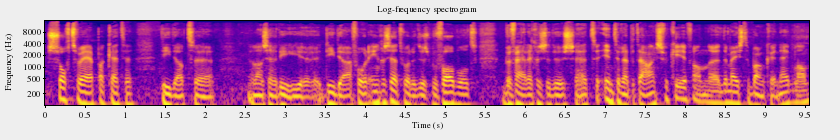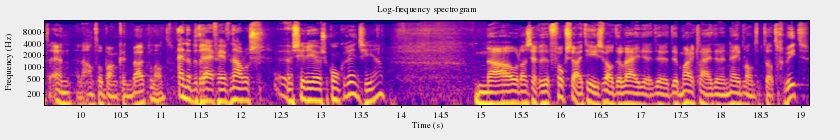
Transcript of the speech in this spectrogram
softwarepakketten die, dat, laten we zeggen, die, eh, die daarvoor ingezet worden. Dus bijvoorbeeld beveiligen ze dus het internetbetalingsverkeer van eh, de meeste banken in Nederland en een aantal banken in het buitenland. En het bedrijf heeft nauwelijks eh, serieuze concurrentie, ja? Nou, dan zeggen ze, Fox IT is wel de, leider, de, de marktleider in Nederland op dat gebied.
